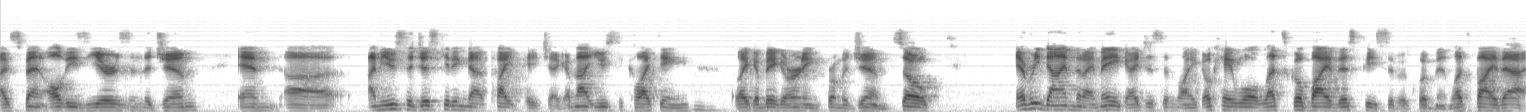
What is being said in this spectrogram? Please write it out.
I've spent all these years in the gym, and uh, I'm used to just getting that fight paycheck. I'm not used to collecting like a big earning from a gym. So every dime that I make, I just am like, okay, well, let's go buy this piece of equipment. Let's buy that.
